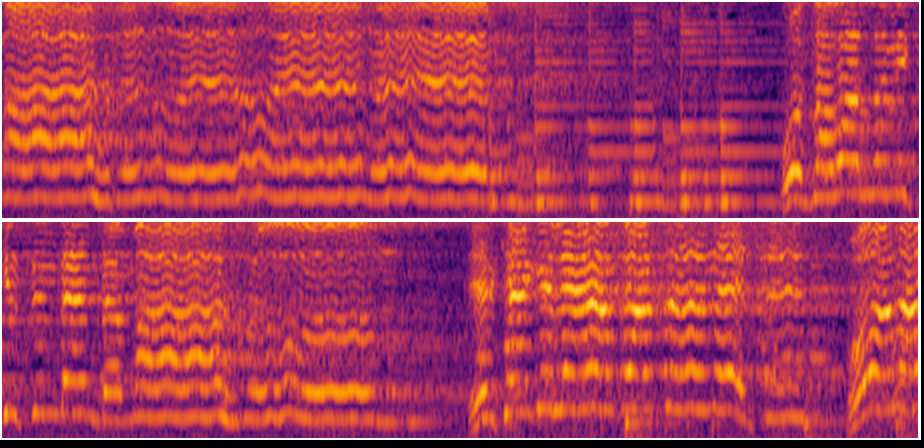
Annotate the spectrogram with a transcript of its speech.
kahrım. O zavallım ikisinden de mahrum. Erkek ile kadın eşit olamaz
